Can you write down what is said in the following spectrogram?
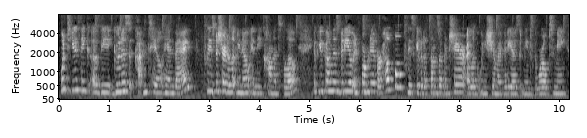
what do you think of the Gunas Cottontail handbag? Please be sure to let me know in the comments below. If you found this video informative or helpful, please give it a thumbs up and share. I love it when you share my videos. It means the world to me.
